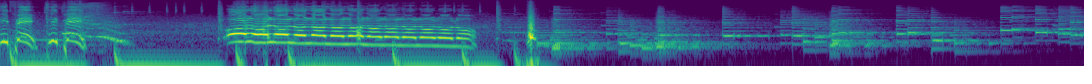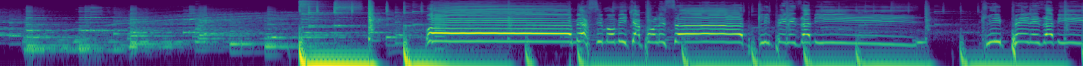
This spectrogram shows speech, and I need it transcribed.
Oh là Clippé Clippé Oh là là Oh Merci mon Mika pour le sub Clippez les amis Clippez les amis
